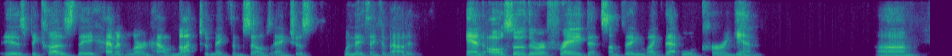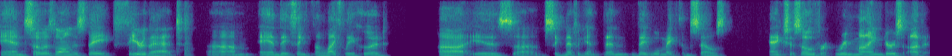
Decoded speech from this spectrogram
is because they haven't learned how not to make themselves anxious when they think about it, and also they're afraid that something like that will occur again um, and so, as long as they fear that um, and they think the likelihood uh, is uh, significant, then they will make themselves anxious over it, reminders of it.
